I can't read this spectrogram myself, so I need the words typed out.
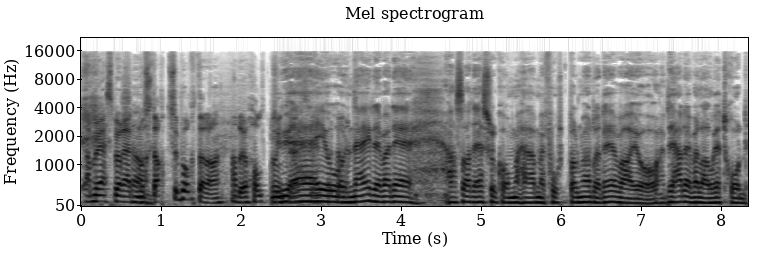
Ja, men jeg spør, Er det noen Start-supporter, da? Har du holdt noe Du interesse? er jo? Nei, det var det Altså, at jeg skulle komme her med fotballmødre, det var jo Det hadde jeg vel aldri trodd.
